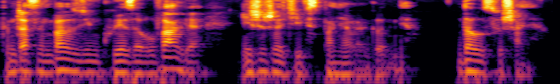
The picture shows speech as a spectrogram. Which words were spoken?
Tymczasem bardzo dziękuję za uwagę i życzę Ci wspaniałego dnia. Do usłyszenia.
